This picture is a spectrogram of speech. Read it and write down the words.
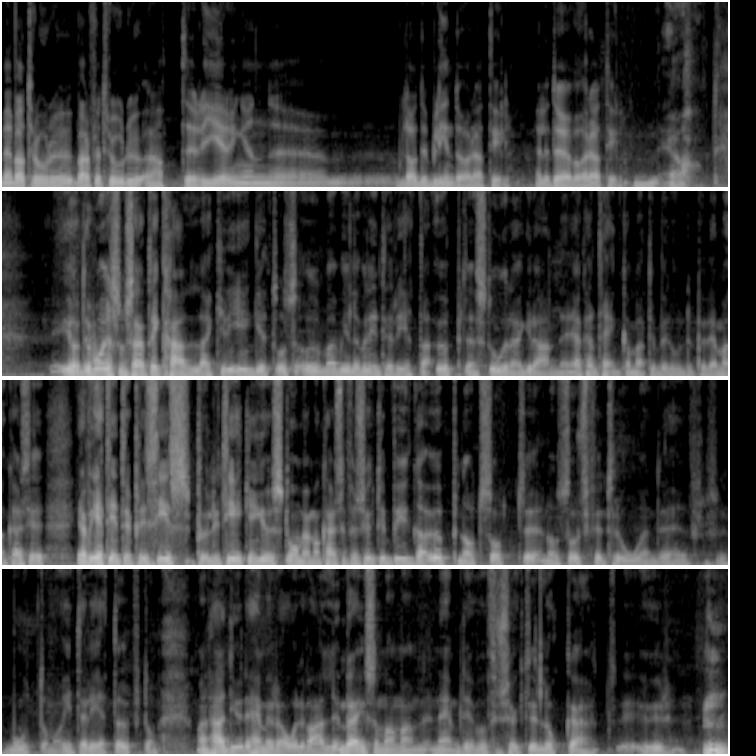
Men vad tror du, varför tror du att regeringen eh, lade blindörat till? Eller dövörat till? Ja. ja, det var ju som sagt det kalla kriget och, så, och, man ville väl inte reta upp den stora grannen. Jag kan tänka mig att det berodde på det. Man kanske, jag vet inte precis politiken just då, men man kanske försökte bygga upp något, sort, något sorts förtroende mot dem och inte reta upp dem. Man hade ju det här med Raoul Wallenberg som man, man nämnde och försökte locka ur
